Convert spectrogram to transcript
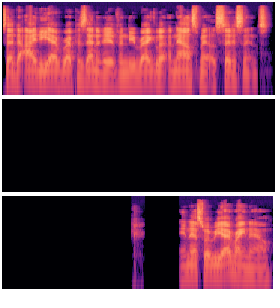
said the IDF representative in the regular announcement of citizens. And that's where we at right now.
